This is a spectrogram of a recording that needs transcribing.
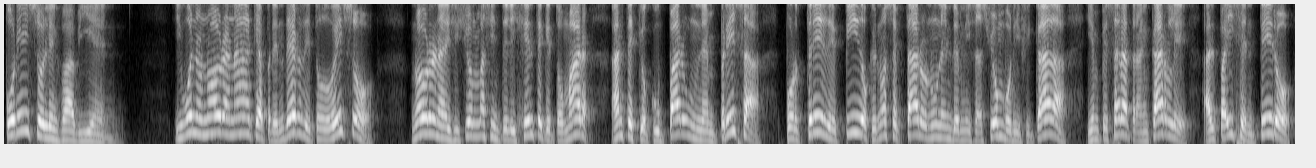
Por eso les va bien. Y bueno, ¿no habrá nada que aprender de todo eso? ¿No habrá una decisión más inteligente que tomar antes que ocupar una empresa por tres despidos que no aceptaron una indemnización bonificada y empezar a trancarle al país entero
